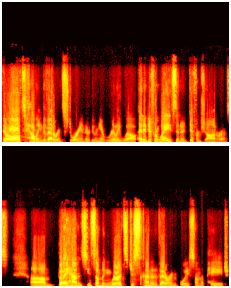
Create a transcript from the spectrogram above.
They're all telling the veteran story, and they're doing it really well, and in different ways and in different genres. Um, but I haven't seen something where it's just kind of veteran voice on the page.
